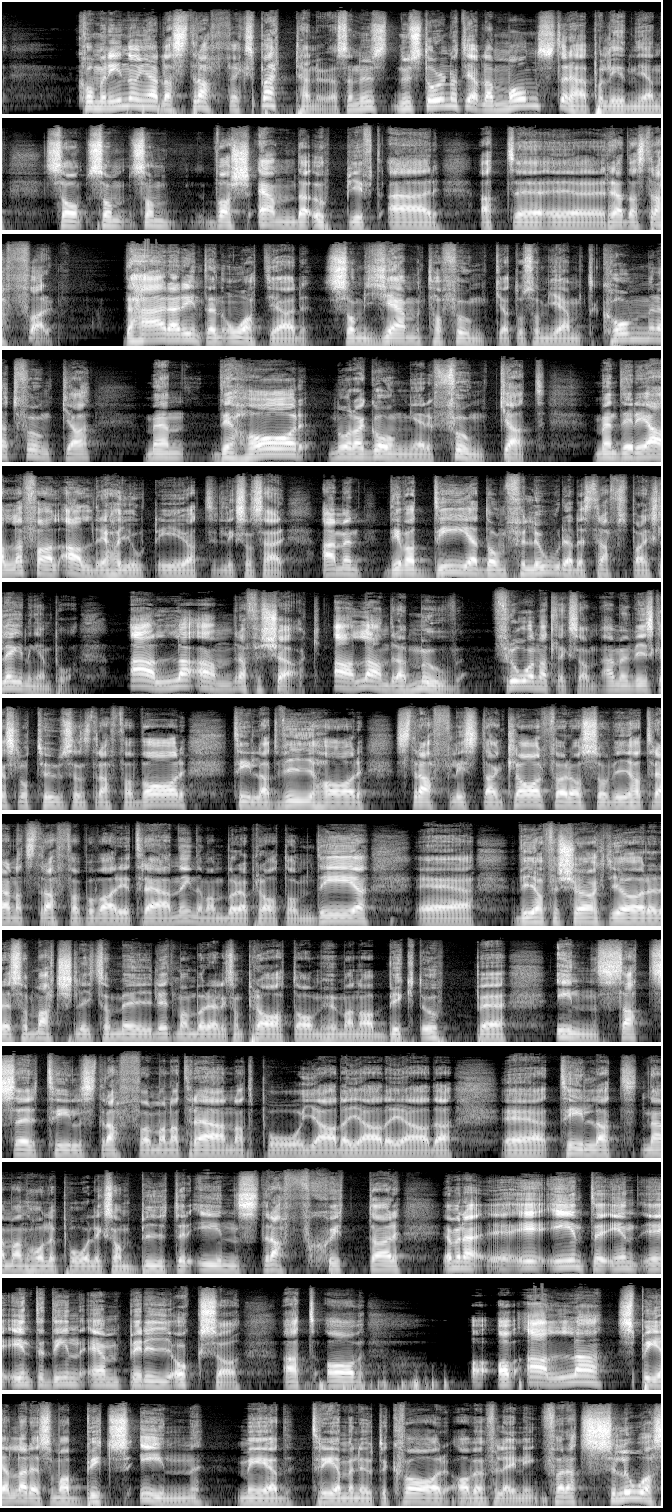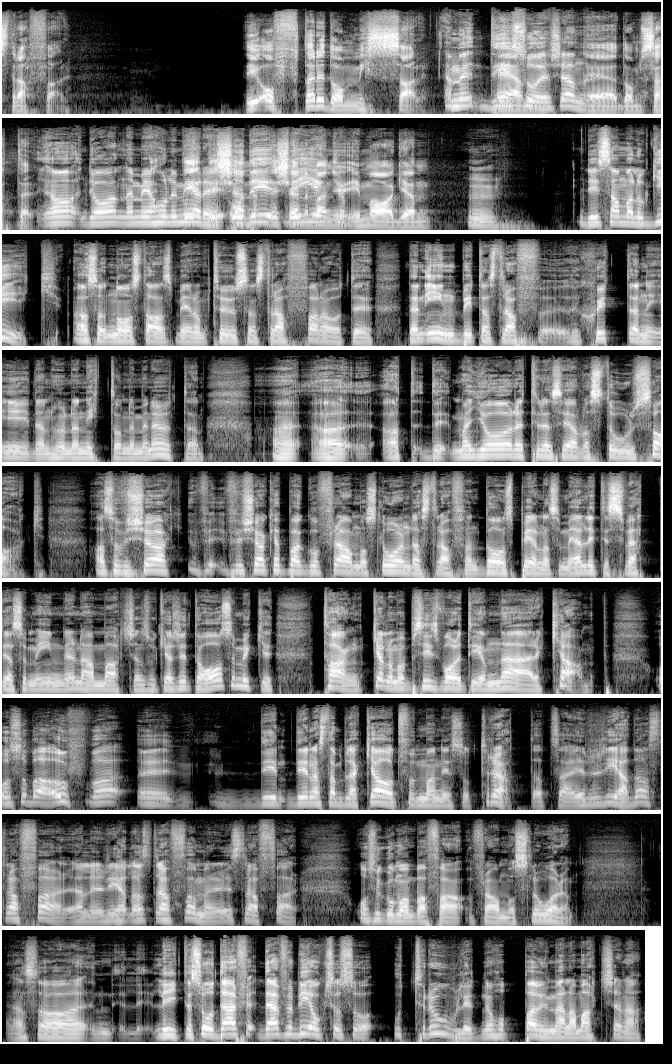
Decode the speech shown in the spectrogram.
kommer in någon jävla straffexpert här nu. Alltså nu, nu står det något jävla monster här på linjen som, som, som vars enda uppgift är att eh, eh, rädda straffar. Det här är inte en åtgärd som jämt har funkat och som jämt kommer att funka. Men det har några gånger funkat. Men det det i alla fall aldrig har gjort är ju att liksom så här, ah, men det var det de förlorade straffsparksläggningen på. Alla andra försök, alla andra move från att liksom, ja, men vi ska slå tusen straffar var till att vi har strafflistan klar för oss och vi har tränat straffar på varje träning när man börjar prata om det. Eh, vi har försökt göra det så matchlikt som möjligt, man börjar liksom prata om hur man har byggt upp eh, insatser till straffar man har tränat på, jada jada jada. Eh, till att när man håller på och liksom byter in straffskyttar. Jag menar, är, är, inte, är, är inte din empiri också att av av alla spelare som har bytts in med tre minuter kvar av en förlängning för att slå straffar, det är oftare de missar ja, men det är än så jag känner. Eh, de sätter. Ja, ja nej, men jag håller med det, dig. Det känner, det, det känner man ju i magen. Mm. Det är samma logik, alltså någonstans med de tusen straffarna och det, den inbytta straffskytten i den 119 minuten. Uh, uh, att det, man gör det till en så jävla stor sak. Alltså försök, försök att bara gå fram och slå den där straffen, de spelarna som är lite svettiga, som är inne i den här matchen, som kanske inte har så mycket tankar, de har precis varit i en närkamp. Och så bara uff, va? Eh, det, det, är nästan blackout för man är så trött, att så här, är det redan straffar? Eller redan straffar, men är det straffar? Och så går man bara fram och slår den. Alltså, lite så. Därför, därför blir det också så otroligt, nu hoppar vi mellan matcherna,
